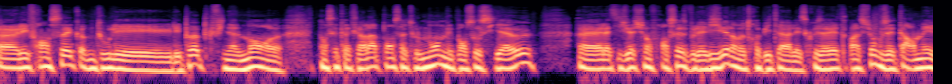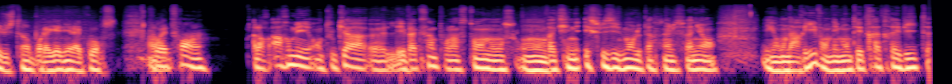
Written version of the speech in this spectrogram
Euh, les Français, comme tous les, les peuples, finalement, euh, dans cette affaire-là, pensent à tout le monde, mais pensent aussi à eux. Euh, la situation française, vous la vivez dans votre hôpital. Est-ce que vous avez l'impression que vous êtes armé justement pour la gagner la course? Pour être franc. Hein. Alors armé, en tout cas, euh, les vaccins pour l'instant, on, on, vaccine exclusivement le personnel soignant et on arrive, on est monté très très vite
